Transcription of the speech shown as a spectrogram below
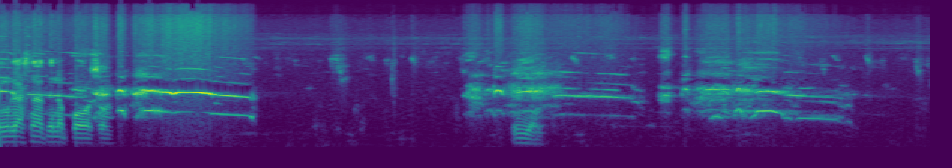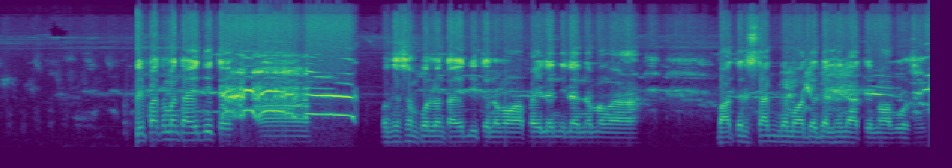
Yung last natin na possum. Iyan. Lipat naman tayo dito. Ah, magsasampol lang tayo dito ng mga pailan nila ng mga battle stag na mga dadalhin natin mga bossing.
